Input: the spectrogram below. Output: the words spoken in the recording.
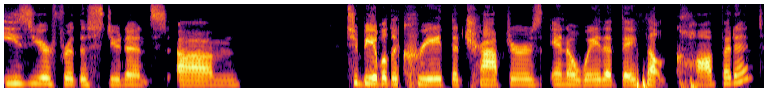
easier for the students um, to be able to create the chapters in a way that they felt confident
